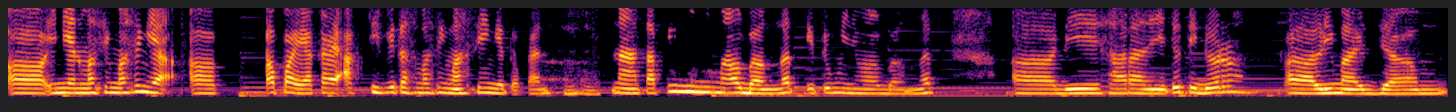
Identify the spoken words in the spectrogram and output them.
uh, inian masing-masing ya uh, apa ya kayak aktivitas masing-masing gitu kan. Mm-hmm. Nah tapi minimal banget itu minimal banget uh, di saran itu tidur uh, 5 jam,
